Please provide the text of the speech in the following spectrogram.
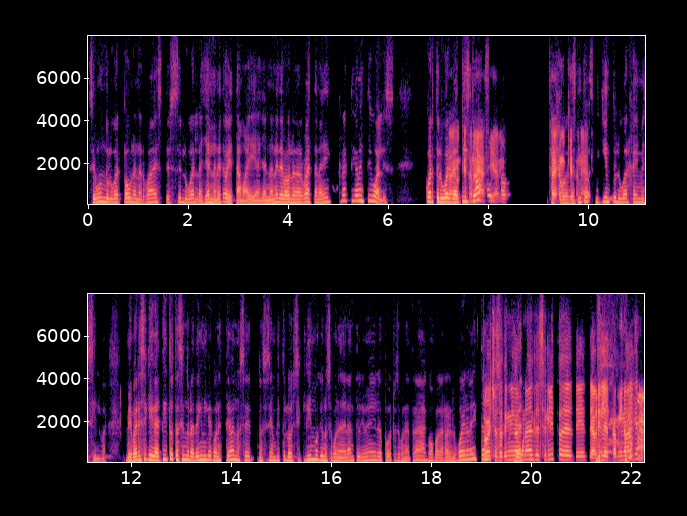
Segundo lugar, Paula Narváez. Tercer lugar, la Neta. Oye, estamos ahí, ¿eh? Neta y Paula Narváez están ahí prácticamente iguales. Cuarto lugar, Gatito. Sabemos que Gatito, y quinto lugar Jaime Silva. Me parece que Gatito está haciendo la técnica con Esteban, no sé, no sé si han visto lo del ciclismo, que uno se pone adelante primero, después otro se pone atrás, como para agarrar el vuelo. Ahí ¿Tú has hecho esa técnica alguna vez del ciclista de, de, abrirle el camino a alguien?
